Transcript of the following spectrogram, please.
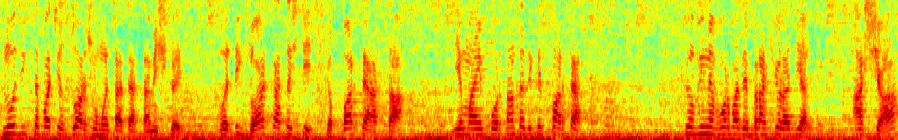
Nu zic să faceți doar jumătatea asta mișcări. Vă zic doar ca să știți că partea asta e mai importantă decât partea asta. Când vine vorba de brachioradial. Așa,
